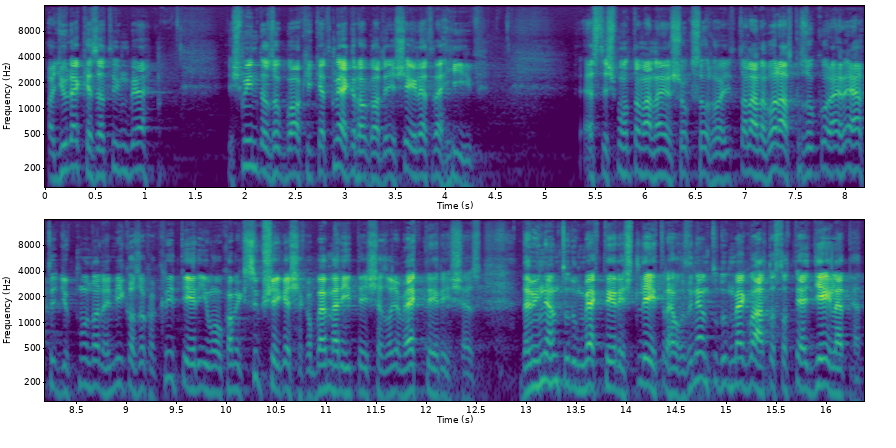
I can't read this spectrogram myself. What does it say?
a gyülekezetünkbe, és mindazokba, akiket megragad és életre hív. Ezt is mondtam már nagyon sokszor, hogy talán a barátkozók korán el tudjuk mondani, hogy mik azok a kritériumok, amik szükségesek a bemerítéshez vagy a megtéréshez. De mi nem tudunk megtérést létrehozni, nem tudunk megváltoztatni egy életet.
